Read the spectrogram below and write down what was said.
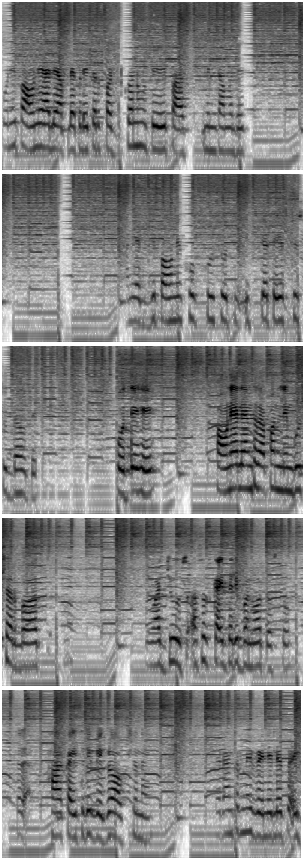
कोणी पाहुणे आले आपल्याकडे तर पटकन होते पाच मिनटामध्ये. आणि अगदी पाहुणे खूप खुश होती. इतक्या टेस्टी सुद्धा होते. होते हे. पाहुणे आल्यानंतर आपण लिंबू सरबत किंवा ज्यूस असंच काहीतरी बनवत असतो. तर हा काहीतरी वेगळा ऑप्शन आहे. त्यानंतर मी व्हेनिल्याचा एक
